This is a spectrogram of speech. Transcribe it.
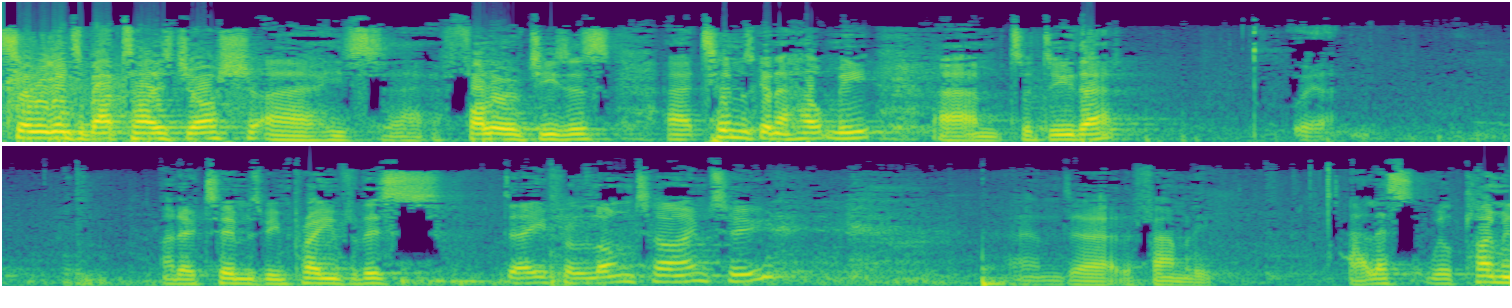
So we're going to baptize Josh. Uh, he's a follower of Jesus. Uh, Tim's going to help me um, to do that. I know Tim's been praying for this day for a long time too, and uh, the family. Uh, let's we'll climb into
